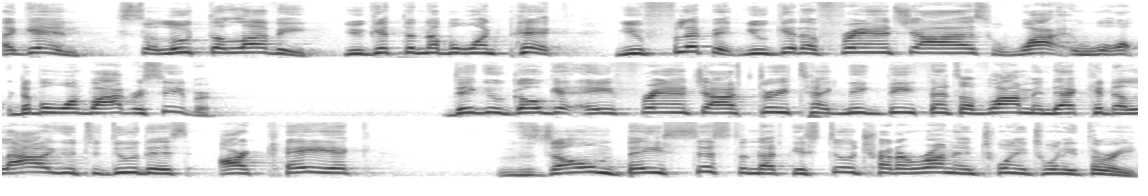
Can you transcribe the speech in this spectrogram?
Again, salute the Lovie. You get the number one pick. You flip it. You get a franchise wide, number one wide receiver. Then you go get a franchise three technique defensive lineman that can allow you to do this archaic zone based system that you still try to run in 2023.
